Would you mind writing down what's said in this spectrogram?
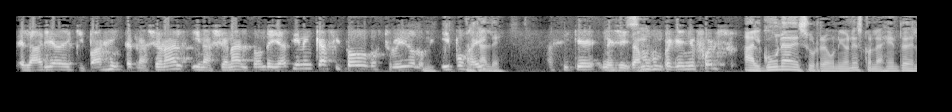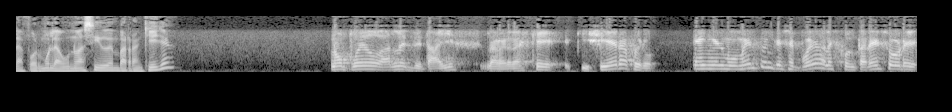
el área de equipaje internacional y nacional, donde ya tienen casi todo construido los equipos ahí. Así que necesitamos un pequeño esfuerzo. ¿Alguna de sus reuniones con la gente de la Fórmula 1 ha sido en Barranquilla? No puedo darles detalles, la verdad es que quisiera, pero en el momento en que se pueda les contaré sobre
